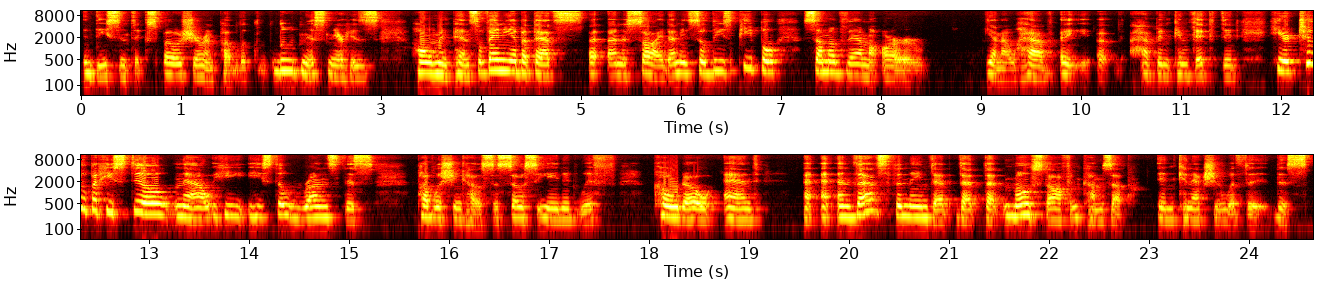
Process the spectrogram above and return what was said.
indecent exposure and public lewdness near his home in Pennsylvania, but that's a, an aside. I mean, so these people, some of them are, you know, have a, have been convicted here too, but he still now he he still runs this publishing house associated with CODOH and and that's the name that that that most often comes up in connection with the, this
